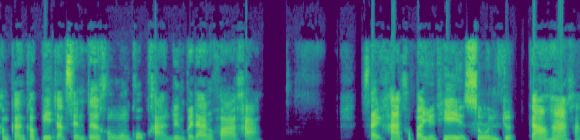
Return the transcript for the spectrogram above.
ทำการ Copy จาก Center ของวงกบค่ะ ดึงไปด้านขวาค่ะ ใส่ค่าเข้าไปอยู่ที่ 0.95 ค่ะ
